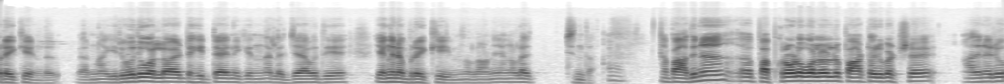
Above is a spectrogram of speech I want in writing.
ബ്രേക്ക് ചെയ്യേണ്ടത്. കാരണം ഇരുപത് കൊല്ലമായിട്ട് ഹിറ്റായി നിൽക്കുന്ന ലജ്ജാവതിയെ എങ്ങനെ ബ്രേക്ക് ചെയ്യും എന്നുള്ളതാണ് ഞങ്ങളുടെ ചിന്ത. അപ്പോൾ അതിന് പപ്ക്രോഡ് പോലുള്ളൊരു പാട്ട് ഒരുപക്ഷെ അതിനൊരു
